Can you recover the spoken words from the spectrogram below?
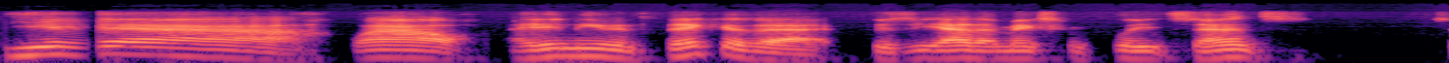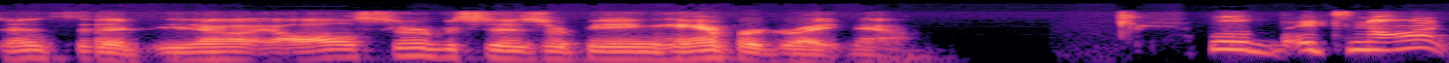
Yeah. Wow. I didn't even think of that because yeah, that makes complete sense. Sense that you know all services are being hampered right now. Well, it's not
